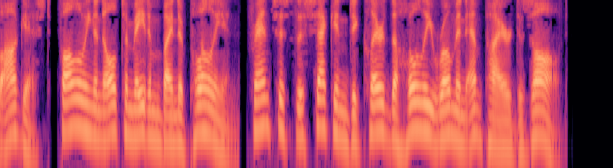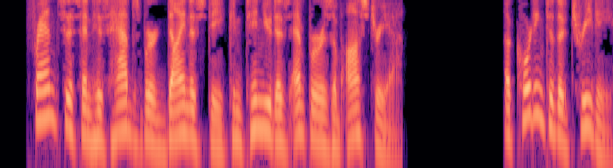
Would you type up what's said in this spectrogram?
August, following an ultimatum by Napoleon, Francis II declared the Holy Roman Empire dissolved. Francis and his Habsburg dynasty continued as emperors of Austria. According to the treaty,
